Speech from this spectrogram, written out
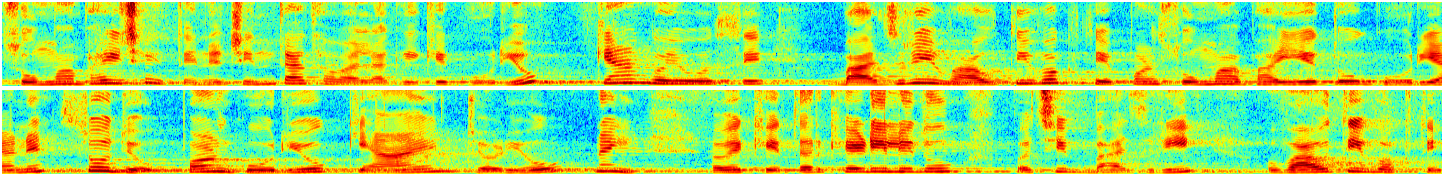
સોમાભાઈ છે તેને ચિંતા થવા લાગી કે ઘોરિયું ક્યાં ગયો હશે? બાજરી વાવતી વખતે પણ સોમાભાઈએ તો ઘોરિયાને શોધ્યો, પણ ઘોરિયો ક્યાંય ચડ્યો નહીં. હવે ખેતર ખેડી લીધું, પછી બાજરી વાવતી વખતે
